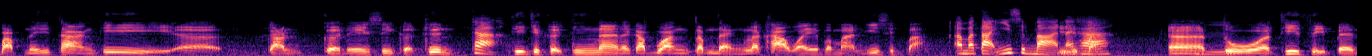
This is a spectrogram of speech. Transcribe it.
ปรับในทิศทางที่เอ่อการเกิด AC เกิดขึ้นค่ะที่จะเกิดขึ้นข้างหน้านะครับ วางตำแหน่งราคาไว้ประมาณ 20 บาท อมตะ 20 บาทนะ20คะบาทอ่าอืมตัวที่สี่เป็น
